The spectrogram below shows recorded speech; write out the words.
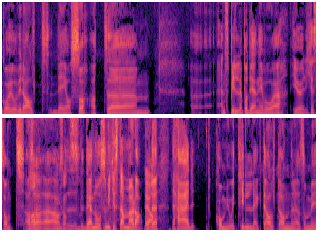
går jo viralt, det også. At uh, en spiller på det nivået gjør ikke sånt. Altså, Nei, eh, ikke sant. det, er noe som ikke stemmer, da. Ja. det, det her kommer jo i tillegg til alt det andre som vi,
